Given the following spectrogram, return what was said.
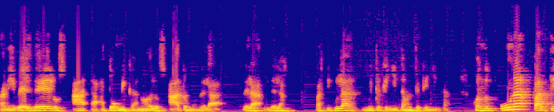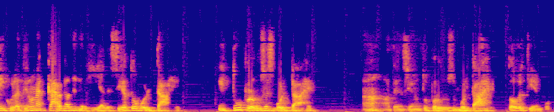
a nivel de los atómica, ¿no? De los átomos, de la, de la, de la partícula muy pequeñita, muy pequeñita. Cuando una partícula tiene una carga de energía de cierto voltaje y tú produces voltaje, ¿ah? atención, tú produces un voltaje todo el tiempo.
